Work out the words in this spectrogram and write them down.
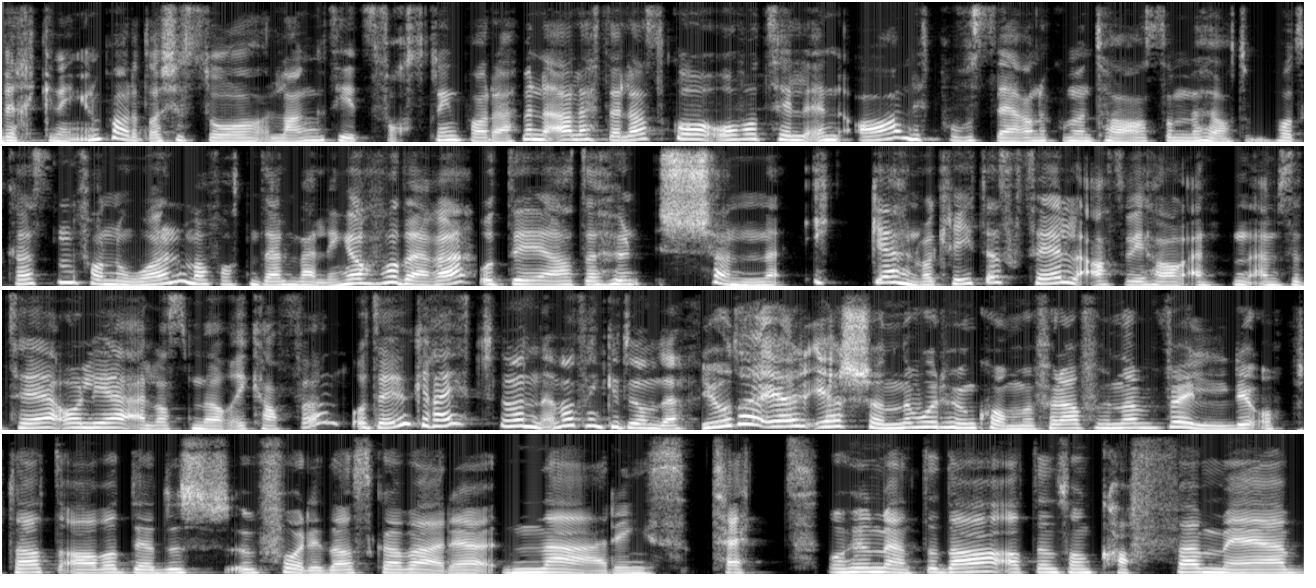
virkningen på det. Det er ikke så lang tids forskning på det. Men Alette, la oss gå over til en annen litt provoserende kommentar som vi hørte på podkasten fra noen. Vi har fått en del meldinger fra dere, og det er at hun skjønner ikke ikke. Hun var kritisk til at vi har enten MCT-olje eller smør i kaffen, og det er jo greit, men hva tenker du om det? Jo da, jeg, jeg, skjønner hvor hun kommer fra, for hun er veldig opptatt av at det du får i deg skal være næringstett. Og hun mente da at en sånn kaffe med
